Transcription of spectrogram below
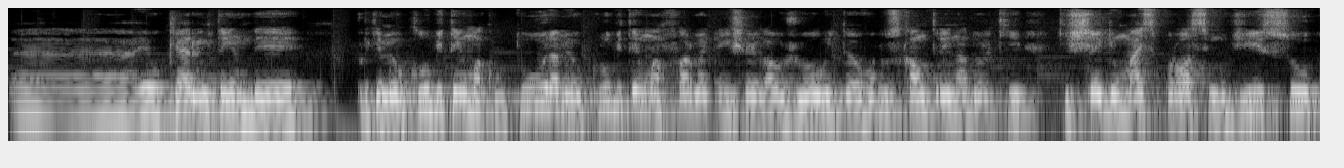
é, eu quero entender porque meu clube tem uma cultura, meu clube tem uma forma de enxergar o jogo, então eu vou buscar um treinador que, que chegue o mais próximo disso.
